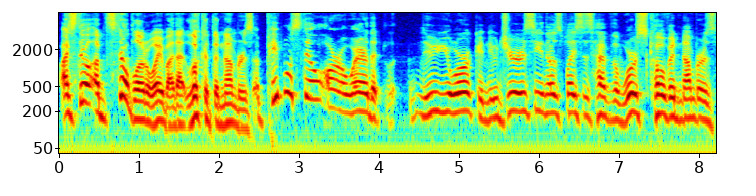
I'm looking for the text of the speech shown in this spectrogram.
I still, I'm still blown away by that. Look at the numbers. People still are aware that New York and New Jersey and those places have the worst COVID numbers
